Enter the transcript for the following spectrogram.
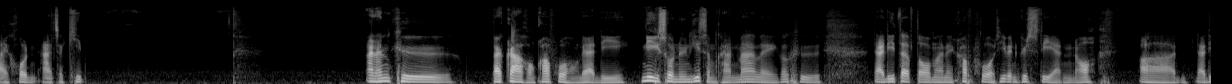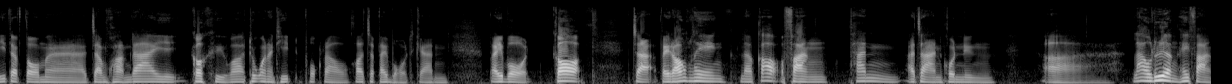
ลาย ๆ คนอาจจะคิด อันนั้นคือแบ็กกราวของครอบครัวของแดดดีนี่อีกส่วนหนึ่งที่สำคัญมากเลยก็คือ daddy เติบโตมาในครอบครัวที่เป็นคริสเตียนเนาะ daddy เติบโตมาจำความได้ก็คือว่าทุกวันอาทิตย์พวกเราก็จะไปโบสถ์กัน ไปโบสถ์ก็จะไปร้องเพลงแล้วก็ฟังท่านอาจารย์คนหนึ่งเล่าเรื่องให้ฟัง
